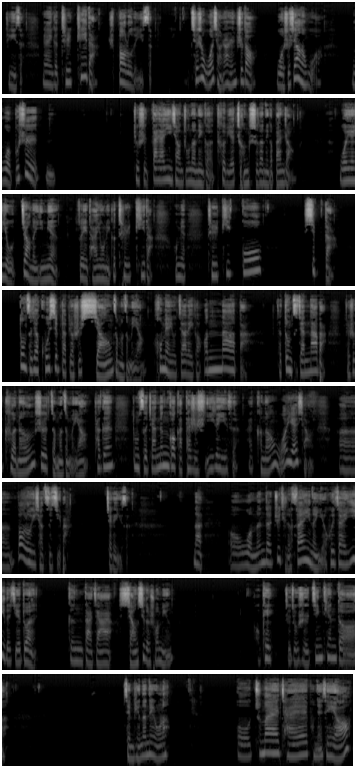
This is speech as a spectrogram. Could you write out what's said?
这个意思。另外一个 t i k i d a 是暴露的意思。其实我想让人知道我是这样的我，我不是嗯，就是大家印象中的那个特别诚实的那个班长，我也有这样的一面，所以他用了一个 t i k i d a 后面 t i k 动词加 kusita 表示想怎么怎么样，后面又加了一个 onaba，在动词加 naba 表示可能是怎么怎么样，它跟动词加 nengoka 它是是一个意思。哎，可能我也想，嗯，暴露一下自己吧，这个意思。那，呃，我们的具体的翻译呢，也会在译的阶段跟大家呀详细的说明。OK，这就是今天的。简评的内容了。我，出卖才碰见谁哟？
